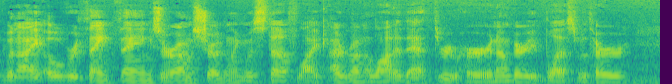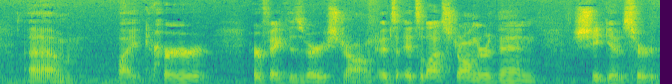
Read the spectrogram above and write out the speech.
when I overthink things or I'm struggling with stuff, like I run a lot of that through her, and I'm very blessed with her. Um, like her, her faith is very strong. It's it's a lot stronger than she gives her.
